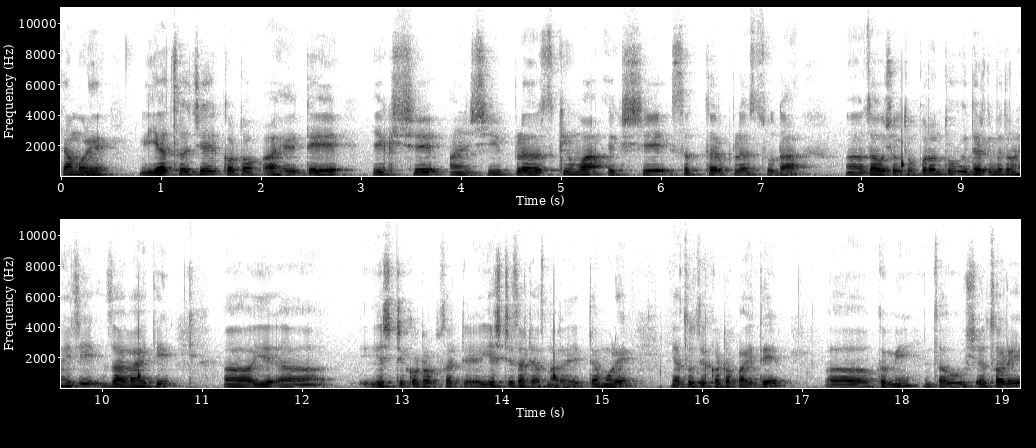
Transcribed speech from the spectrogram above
त्यामुळे याचं जे कट ऑफ आहे ते एकशे ऐंशी प्लस किंवा एकशे सत्तर प्लससुद्धा जाऊ शकतो. परंतु विद्यार्थी मित्रांनो ही जी जागा आहे ती एस टी कट ऑफसाठी एस टीसाठी असणार आहे. त्यामुळे याचं जे कट ऑफ आहे ते कमी जाऊ श सॉरी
